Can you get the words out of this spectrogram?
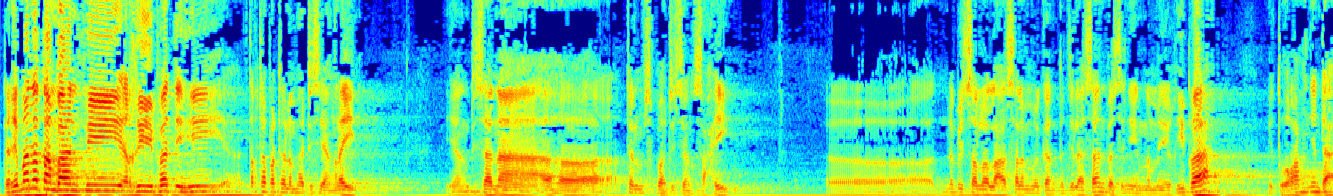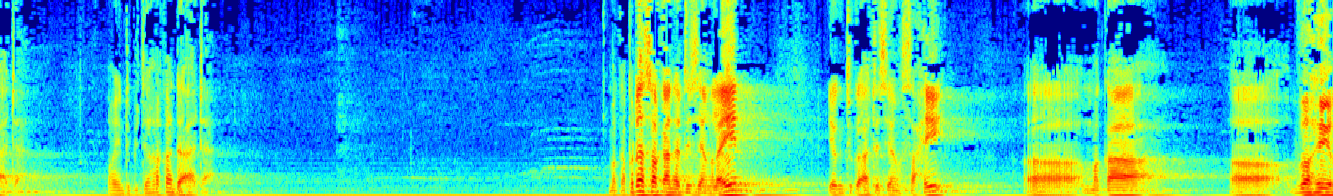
Dari mana tambahan fi ribatihi terdapat dalam hadis yang lain yang di sana uh, dalam sebuah hadis yang sahih uh, Nabi Shallallahu Alaihi Wasallam memberikan penjelasan bahasanya yang namanya riba itu orangnya tidak ada. Orang yang dibicarakan tidak ada. Maka berdasarkan hadis yang lain yang juga hadis yang sahih uh, maka uh, zahir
